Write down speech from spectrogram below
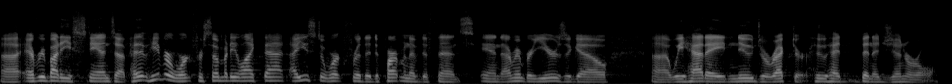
uh, everybody stands up. Have you ever worked for somebody like that? I used to work for the Department of Defense, and I remember years ago, uh, we had a new director who had been a general.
